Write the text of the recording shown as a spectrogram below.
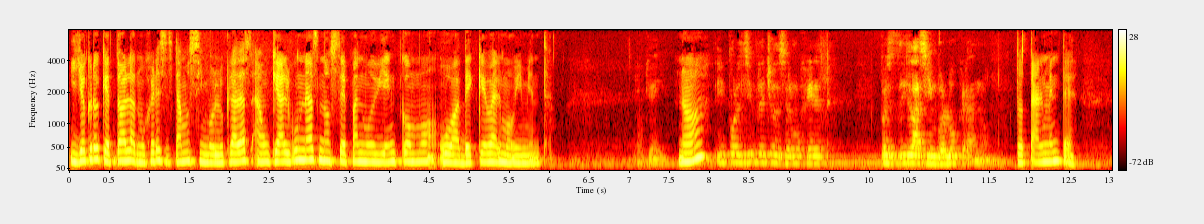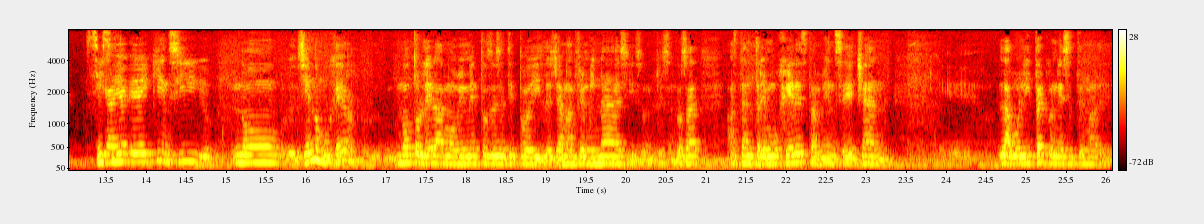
y yo creo que todas las mujeres estamos involucradas, aunque algunas no sepan muy bien cómo o de qué va el movimiento. ¿No? Y por el simple hecho de ser mujeres, pues las involucra, ¿no? Totalmente. Sí, hay, quien sí, no, siendo mujer, no tolera movimientos de ese tipo y les llaman feminazis y eso empiezan, o sea, hasta entre mujeres también se echan eh, la bolita con ese tema de...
